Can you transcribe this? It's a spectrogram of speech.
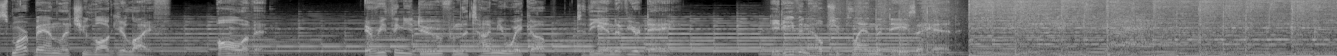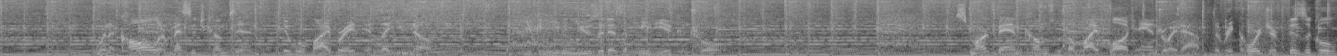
SmartBand lets you log your life, all of it. Everything you do from the time you wake up to the end of your day. It even helps you plan the days ahead. When a call or message comes in, it will vibrate and let you know. You can even use it as a media control. SmartBand comes with a LifeLog Android app that records your physical,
